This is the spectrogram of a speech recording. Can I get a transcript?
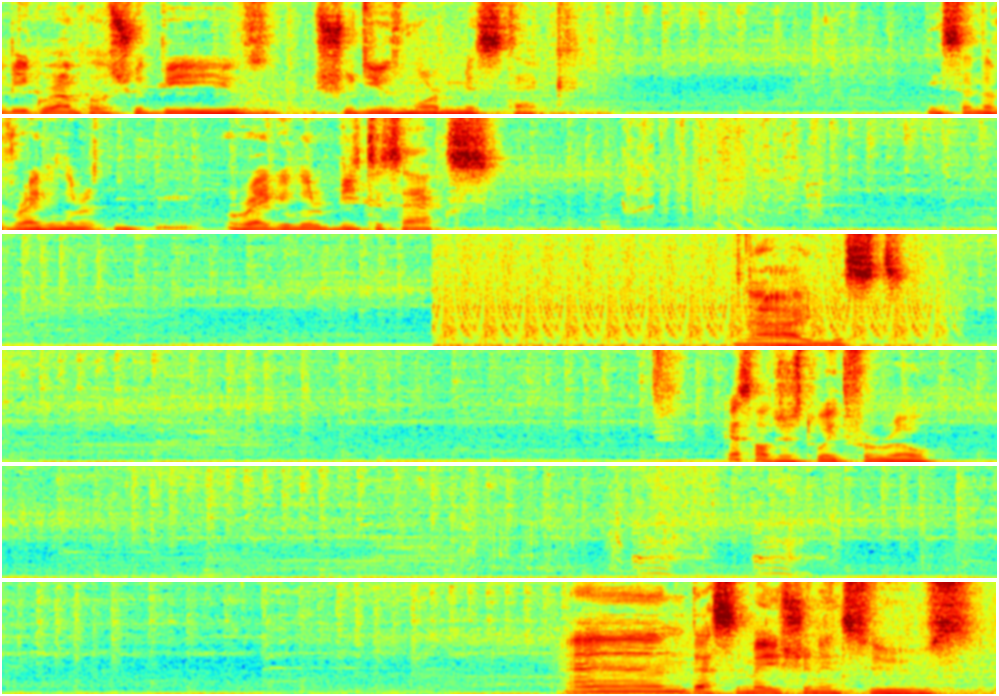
Maybe Grumpos should be use, should use more Mystech instead of regular regular beat attacks. Ah, I missed. Guess I'll just wait for Rho. And decimation ensues.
